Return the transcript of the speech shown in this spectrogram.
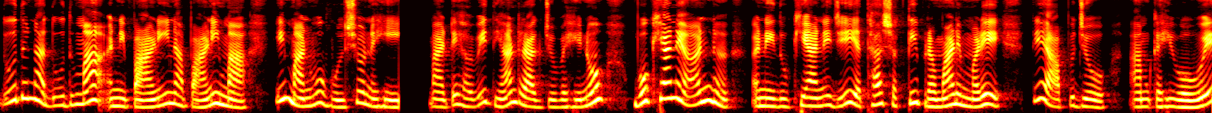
દૂધના દૂધમાં અને પાણીના પાણીમાં એ માનવું ભૂલશો નહીં. માટે હવે ધ્યાન રાખજો બહેનો, ભૂખ્યાને અન્ન અને દુખિયાને જે યથાશક્તિ પ્રમાણે મળે તે આપજો. આમ કહી વહુએ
